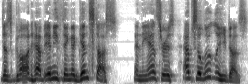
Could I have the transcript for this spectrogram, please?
Does God have anything against us? And the answer is absolutely he does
